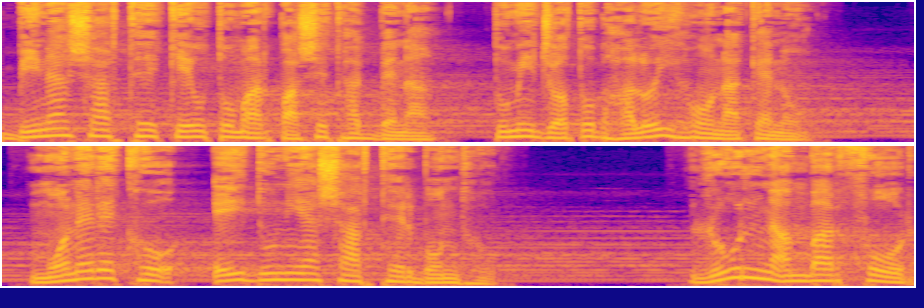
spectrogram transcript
বিনা স্বার্থে কেউ তোমার পাশে থাকবে না। তুমি যত ভালোই হও না কেন মনে রেখো, এই দুনিয়া স্বার্থের বন্ধু। রুল নাম্বার ফোর,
